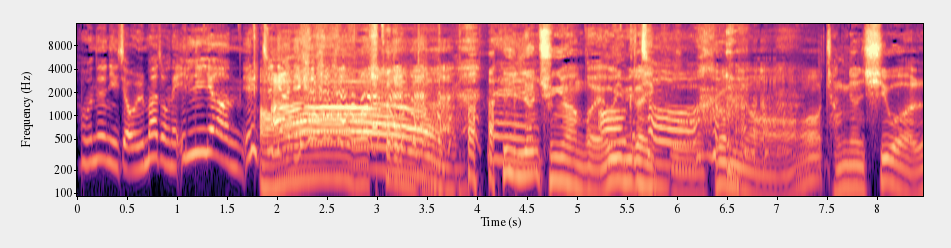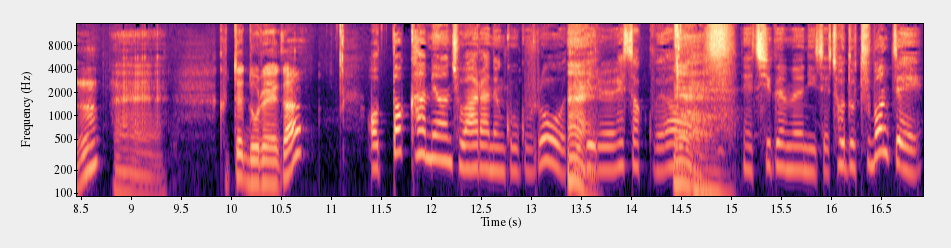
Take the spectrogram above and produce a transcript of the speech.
저는 이제 얼마 전에 1년, 1주년이. 아, 축하드립니다. 그 1년 중요한 거예요. 어, 의미가 그쵸. 있고. 그럼요. 작년 10월. 예. 그때 노래가 어떡하면 좋아라는 곡으로 네. 데뷔를 했었고요. 네. 네. 지금은 이제 저도 두 번째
